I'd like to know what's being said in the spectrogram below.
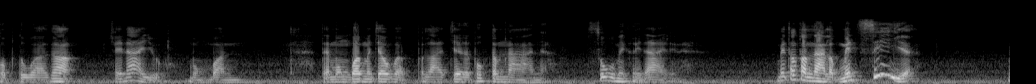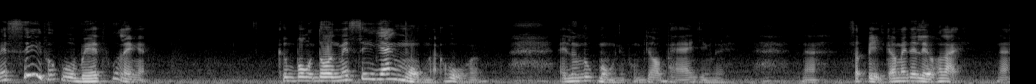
กบตัวก็ใช้ได้อยู่มงบอล แต่มงบอลมันจะแบบเวลาเจอพวกตำนานน่ะสู้ไม่เคยได้เลยนะ ไม่ต้องตำนานหรอกเมสซี่อะเมสซี่พวกบูเบสพวกอะไรเงี้ยคือโดนเมสซี่แย่งมงอะโอ้โหครับไอ้เรื่องลูกมงเนี่ยผมยอมแพ้จริงเลยนะสปีดก็ไม่ได้เร็วเท่าไหร่นะ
